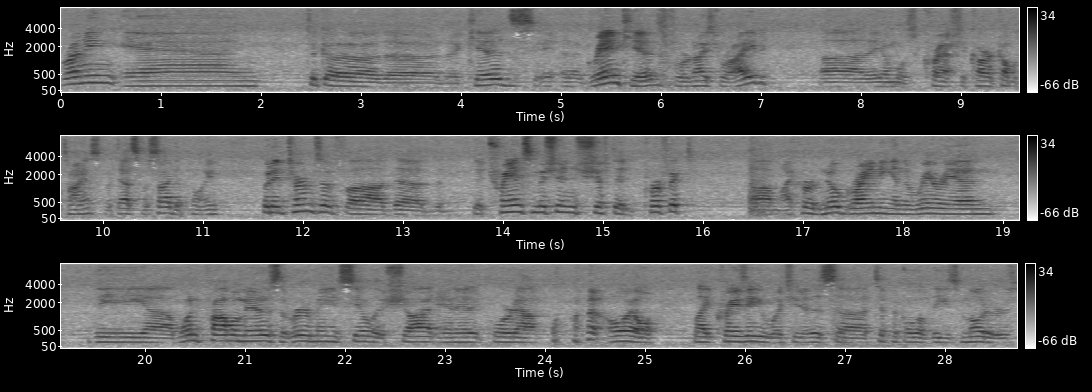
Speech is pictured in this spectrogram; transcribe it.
running and took uh, the, the kids, uh, grandkids for a nice ride. Uh, they almost crashed the car a couple times, but that's beside the point. But in terms of uh, the, the, the, transmission shifted perfect. Um, I heard no grinding in the rear end. The uh, one problem is the rear main seal is shot and it poured out oil like crazy, which is uh, typical of these motors.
